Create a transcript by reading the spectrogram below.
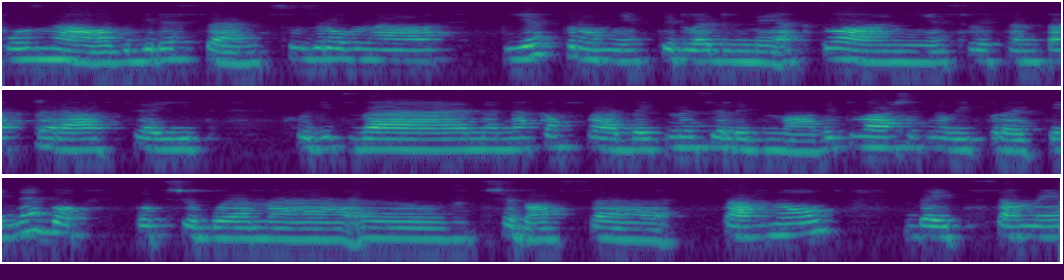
poznávat, kde jsem, co zrovna je pro mě tyhle dny aktuální, jestli jsem ta, která chce jít chodit ven na kafe, být mezi lidma, vytvářet nové projekty, nebo potřebujeme eh, třeba se stáhnout, být sami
